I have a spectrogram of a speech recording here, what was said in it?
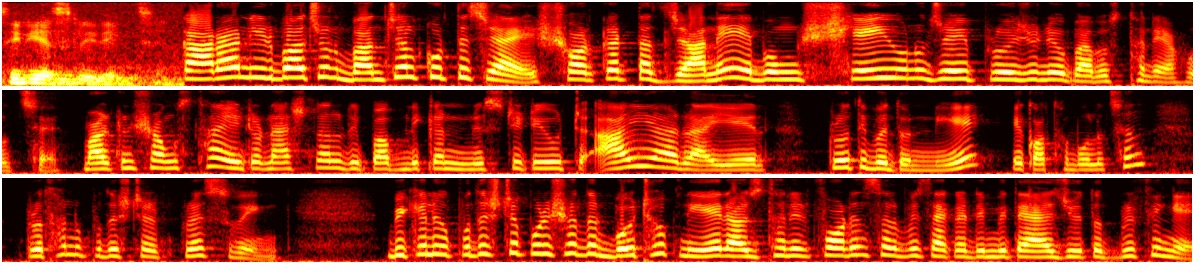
সিরিয়াসলি দেখছেন। কারা নির্বাচন বানচাল করতে চায়, সরকার তা জানে এবং সেই অনুযায়ী প্রয়োজনীয় ব্যবস্থা নেওয়া হচ্ছে। মার্কিন সংস্থা ইন্টারন্যাশনাল রিপাবলিকান ইনস্টিটিউট আইআরআই এর প্রতিবেদন নিয়ে এ কথা বলেছেন প্রধান উপদেষ্টার প্রেস উইং। বিকেলে উপদেষ্টা পরিষদের বৈঠক নিয়ে রাজধানীর ফরেন সার্ভিস একাডেমিতে আয়োজিত ব্রিফিংয়ে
